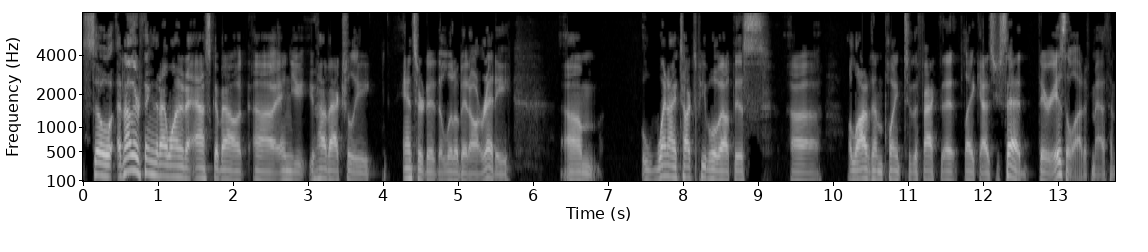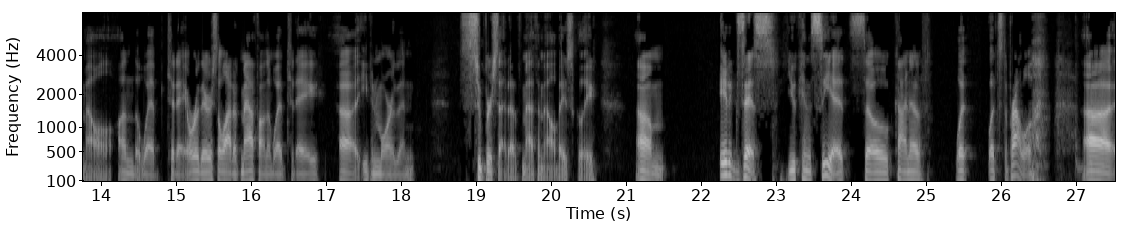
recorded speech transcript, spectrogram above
So another thing that I wanted to ask about, uh, and you you have actually answered it a little bit already. Um, when I talk to people about this, uh, a lot of them point to the fact that, like as you said, there is a lot of MathML on the web today, or there's a lot of math on the web today, uh, even more than superset of MathML, basically. Um, it exists. You can see it. So, kind of, what what's the problem? Uh,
